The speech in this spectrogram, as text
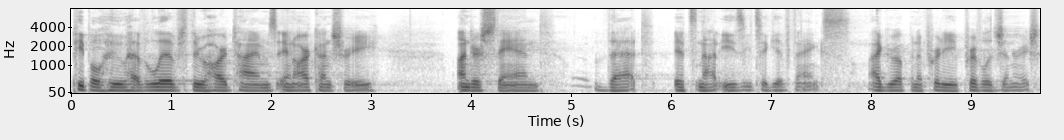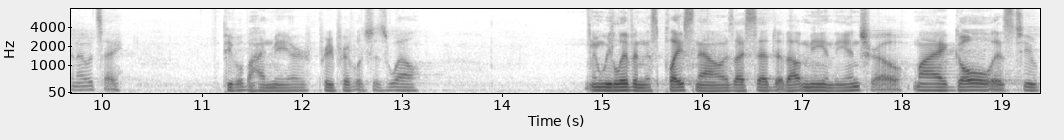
People who have lived through hard times in our country understand that it's not easy to give thanks. I grew up in a pretty privileged generation, I would say people behind me are pretty privileged as well. And we live in this place now, as I said about me in the intro. My goal is to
